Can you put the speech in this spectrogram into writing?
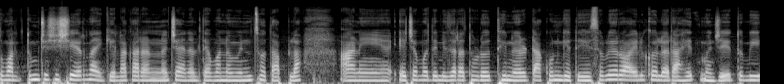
तुम्हाला तुमच्याशी शेअर नाही केला कारण चॅनल तेव्हा नवीनच होता आपला. आणि याच्यामध्ये मी जरा थोडं थिनर टाकून घेते. हे सगळे रॉयल कलर आहेत म्हणजे तुम्ही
